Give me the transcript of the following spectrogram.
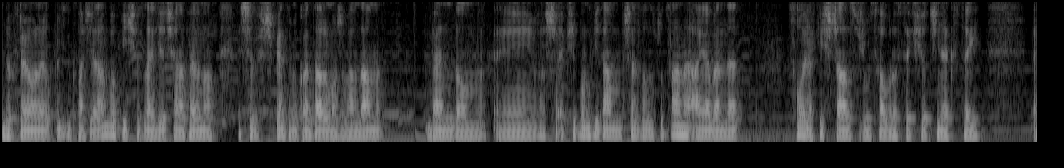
do którego link macie tam w opisie, znajdziecie na pewno, jeszcze w przypiętym komentarzu może wam dam, będą yy, wasze ekwipunki tam przez was wrzucane, a ja będę co jakiś czas wrzucał po prostu jakiś odcinek z tej yy,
